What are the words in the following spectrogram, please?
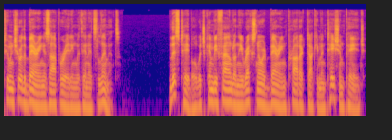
to ensure the bearing is operating within its limits. This table, which can be found on the Rexnord bearing product documentation page,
